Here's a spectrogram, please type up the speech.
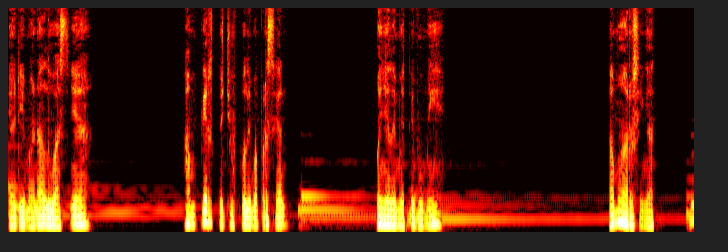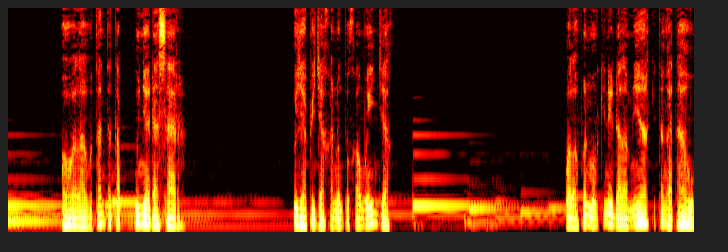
yang di mana luasnya hampir 75% menyelimuti bumi kamu harus ingat bahwa lautan tetap punya dasar, punya pijakan untuk kamu injak. Walaupun mungkin di dalamnya kita nggak tahu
